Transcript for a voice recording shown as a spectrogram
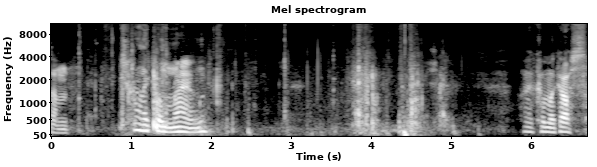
I'm trying to come round. I come across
